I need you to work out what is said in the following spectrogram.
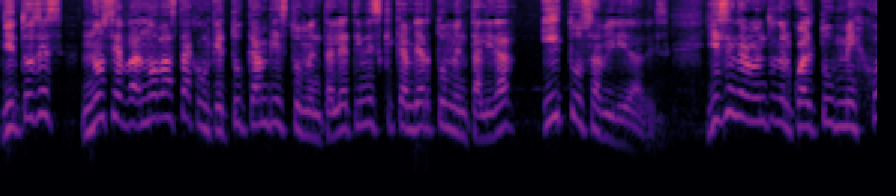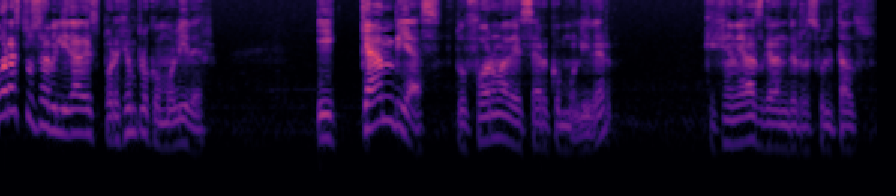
Y entonces no, se va, no basta con que tú cambies tu mentalidad, tienes que cambiar tu mentalidad y tus habilidades. Y es en el momento en el cual tú mejoras tus habilidades, por ejemplo, como líder, y cambias tu forma de ser como líder, que generas grandes resultados.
